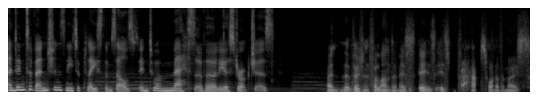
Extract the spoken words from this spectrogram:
and interventions need to place themselves into a mess of earlier structures. And the vision for London is is is perhaps one of the most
